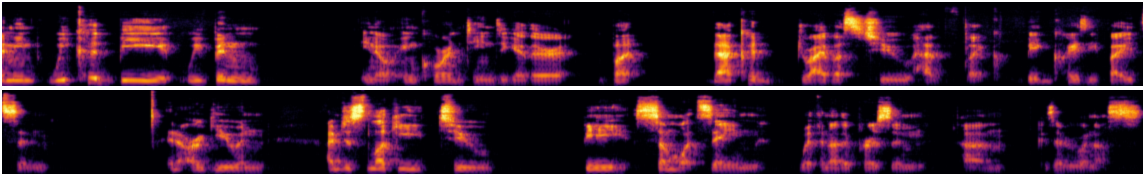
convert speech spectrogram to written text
I mean, we could be we've been, you know, in quarantine together, but that could drive us to have like big crazy fights and and argue. And I'm just lucky to be somewhat sane with another person because everyone else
